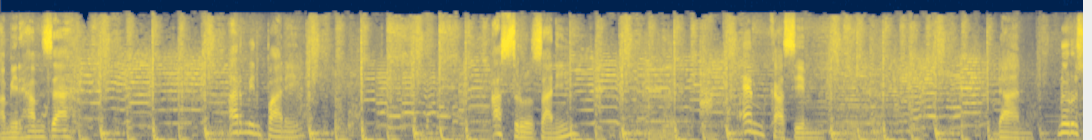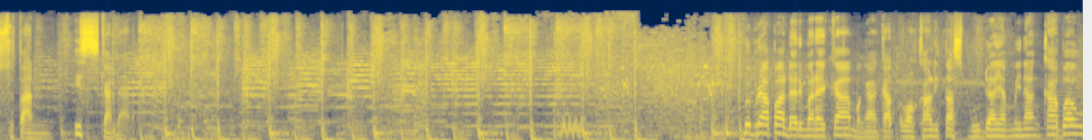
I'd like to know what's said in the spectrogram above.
Amir Hamzah, Armin Pane, Asrul Sani, M. Kasim, dan Nur Sultan Iskandar. Beberapa dari mereka mengangkat lokalitas budaya Minangkabau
